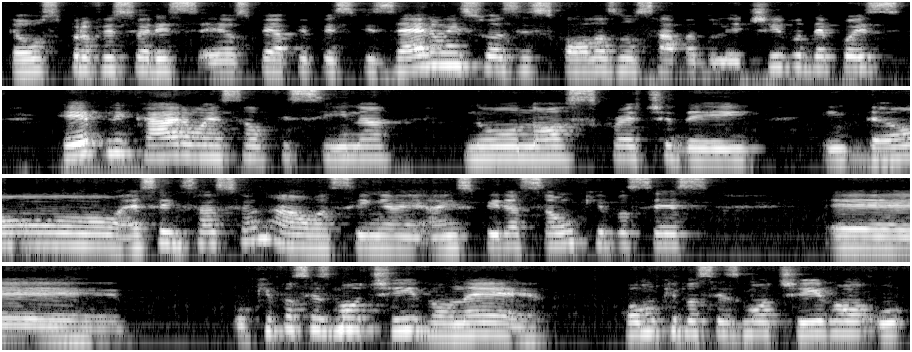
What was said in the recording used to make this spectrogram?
Então, os professores, é, os PAPPs fizeram em suas escolas no sábado letivo, depois replicaram essa oficina no nosso Scratch Day. Então, é sensacional, assim, a, a inspiração que vocês, é, o que vocês motivam, né? Como que vocês motivam o,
